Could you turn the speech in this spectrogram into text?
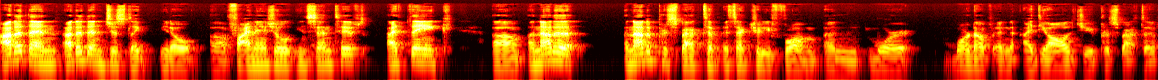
other than other than just like you know uh, financial incentives i think um, another another perspective is actually from a more more of an ideology perspective.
